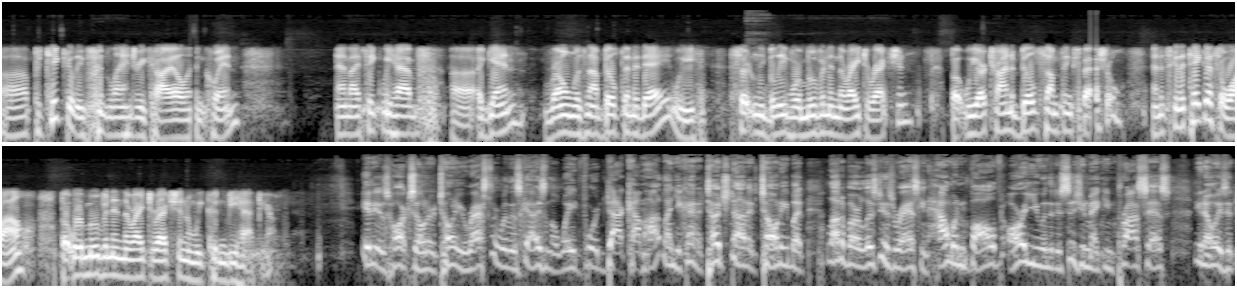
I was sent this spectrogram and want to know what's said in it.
uh, particularly with Landry, Kyle, and Quin. And I think we have, uh, again, Rome was not built in a day. We certainly believe we're moving in the right direction, but we are trying to build something special, and it's going to take us a while, but we're moving in the right direction, and we couldn't be happier. It is Hawks owner Tony Ressler with us guys on the WadeFord.com hotline. You kind of touched on it, Tony, but a lot of our listeners were asking how involved are you in the decision making process? You know, is it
